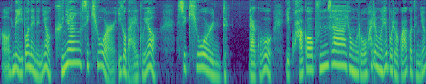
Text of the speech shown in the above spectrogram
어, 근데 이번에는요, 그냥 secure, 이거 말고요, secured 라고 이 과거 분사형으로 활용을 해보려고 하거든요.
